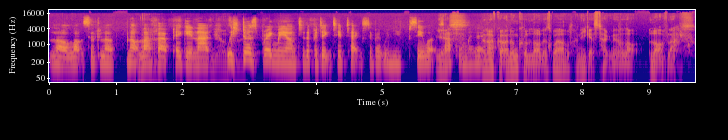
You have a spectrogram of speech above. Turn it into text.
Lol, lots of love, not laugh out pigging lad, which does bring me on to the predictive text a bit when you see what's Yes. happened with it. And I've got an uncle Lol as well, and he gets tagged in a lot, a lot of laughs.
